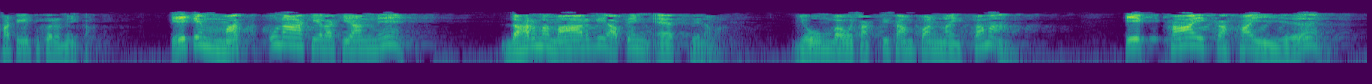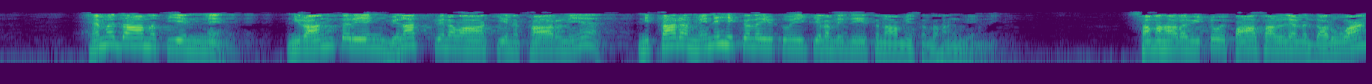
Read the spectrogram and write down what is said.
කටයුතු කරන එක. ඒකෙන් මත් වුණා කියලා කියන්නේ ධර්ම මාර්ගයේ අපෙන් ඈත් වෙනවා. යෝම් බව ශක්ති සම්පන්නයි තමයි. ඒ කායික හයිය හැමදාම තියෙන්නේ නිරන්තරයෙන් වෙනස් වෙනවා කියන කාරණය නිතර මෙනෙහි කළ යුතුයි කියලා මේ දේශනාවේ සඳහන් වෙන්නේ. සමහර විට ওই පාසල් යන දරුවන්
